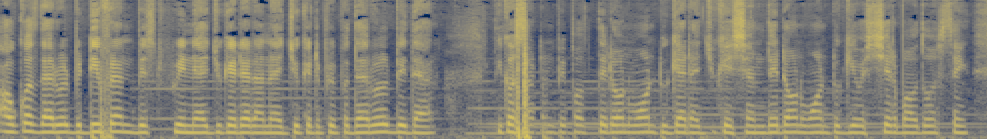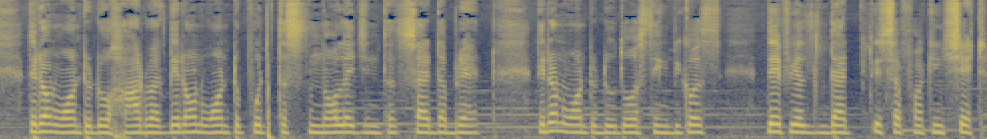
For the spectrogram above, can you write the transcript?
of course there will be difference between educated and educated people. There will be there. Because certain people they don't want to get education. They don't want to give a shit about those things. They don't want to do hard work. They don't want to put this knowledge inside the brain. They don't want to do those things because they feel that it's a fucking shit.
